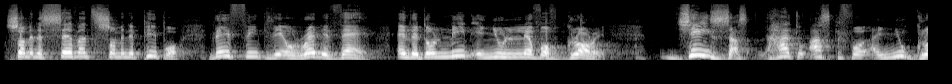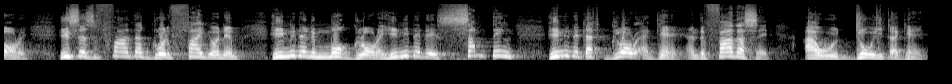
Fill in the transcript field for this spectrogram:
so many servants, so many people. They think they're already there and they don't need a new level of glory. Jesus had to ask for a new glory. He says, Father, glorify your name. He needed more glory. He needed something. He needed that glory again. And the Father said, I will do it again.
